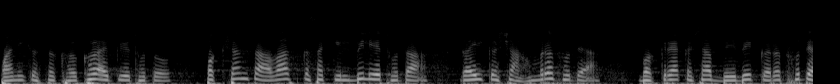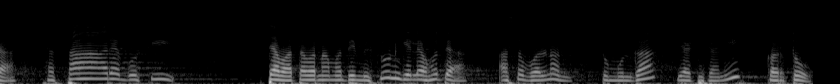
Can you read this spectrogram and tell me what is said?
पाणी कसं खळखळ ऐकू येत होतं पक्ष्यांचा आवाज कसा किलबिल येत होता गाई कशा हमरत होत्या बकऱ्या कशा बेबे करत होत्या ह्या साऱ्या गोष्टी त्या वातावरणामध्ये मिसळून गेल्या होत्या. असं वर्णन तो मुलगा या ठिकाणी करतो.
